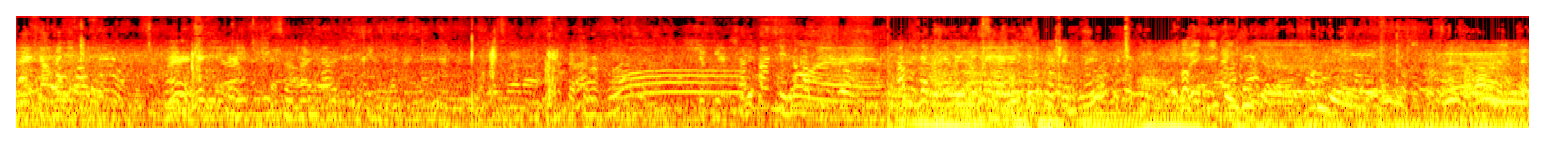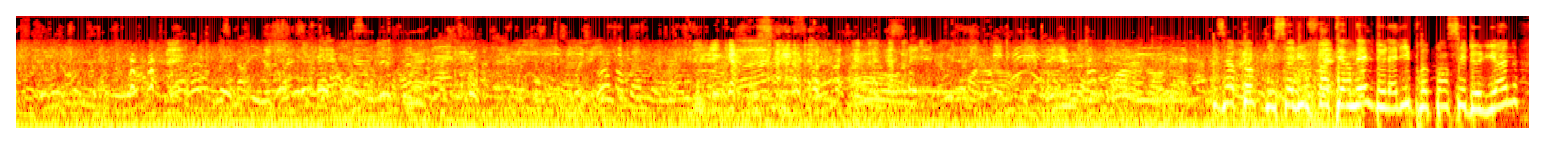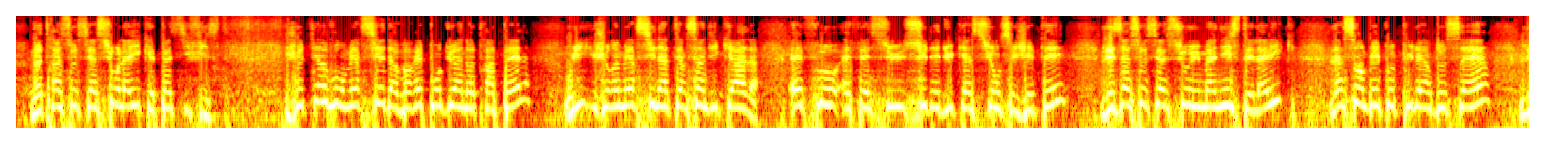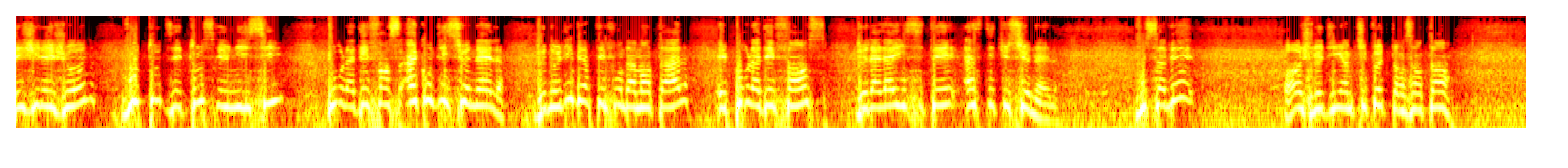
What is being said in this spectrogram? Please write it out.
Thank you. Sinon. Ah, vous avez jamais fait ça à la nous apporte le salut fraternel de la libre pensée de Lyon, notre association laïque et pacifiste. Je tiens à vous remercier d'avoir répondu à notre appel. Oui, je remercie l'intersyndicale FO, FSU, Sud Éducation, CGT, les associations humanistes et laïques, l'Assemblée populaire d'Auxerre, les Gilets jaunes, vous toutes et tous réunis ici pour la défense inconditionnelle de nos libertés fondamentales et pour la défense de la laïcité institutionnelle. Vous savez, oh, je le dis un petit peu de temps en temps,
